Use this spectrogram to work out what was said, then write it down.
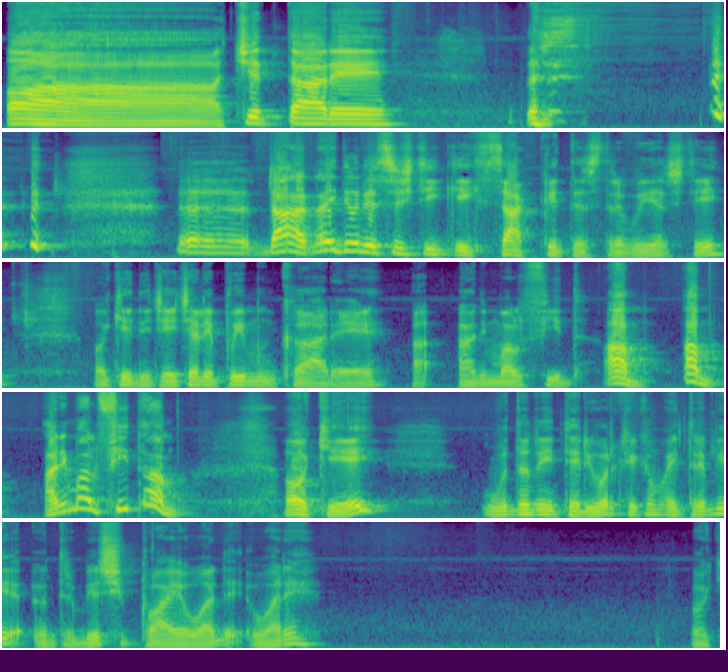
Ah, ce tare! Uh, da, n-ai de unde să știi exact cât îți trebuie, știi? Ok, deci aici le pui mâncare, animal feed. Am, am, animal feed am. Ok, ud în interior, cred că mai trebuie, îmi trebuie și paie, oare? oare? Ok.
